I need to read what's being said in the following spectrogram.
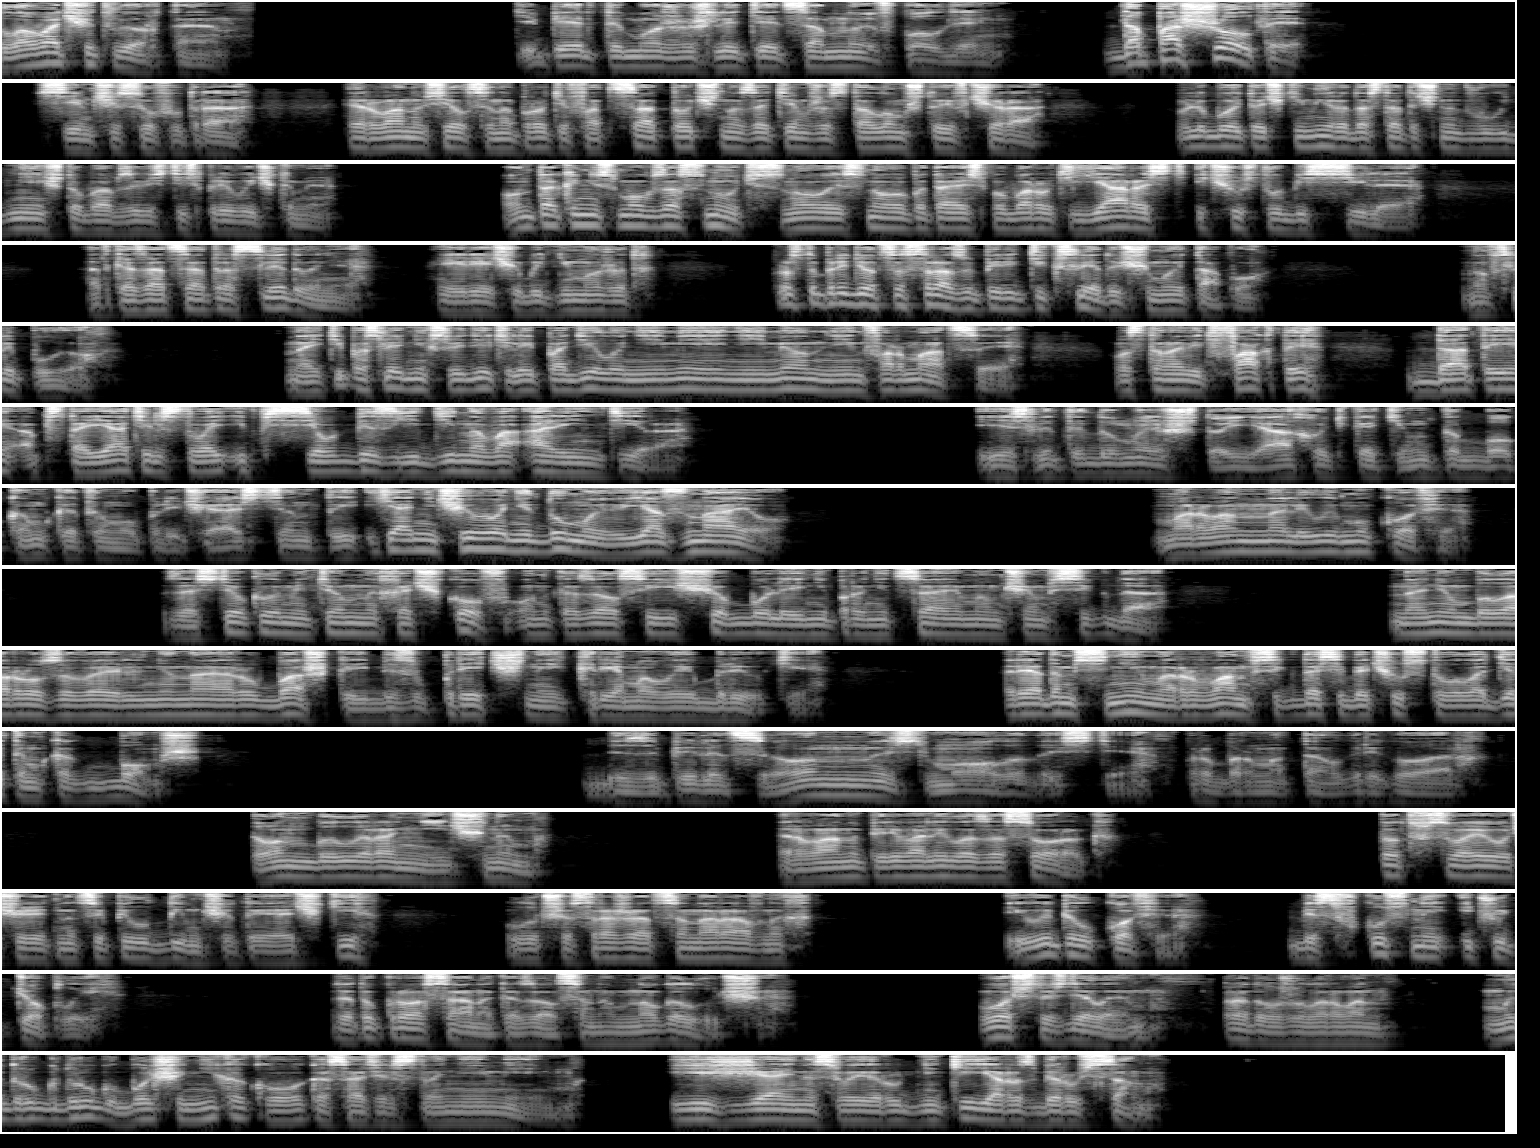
Глава четвертая. «Теперь ты можешь лететь со мной в полдень». «Да пошел ты!» Семь часов утра. Эрван уселся напротив отца точно за тем же столом, что и вчера. В любой точке мира достаточно двух дней, чтобы обзавестись привычками. Он так и не смог заснуть, снова и снова пытаясь побороть ярость и чувство бессилия. Отказаться от расследования? И речи быть не может. Просто придется сразу перейти к следующему этапу — но вслепую. Найти последних свидетелей по делу, не имея ни имен, ни информации. Восстановить факты, даты, обстоятельства и все без единого ориентира. Если ты думаешь, что я хоть каким-то боком к этому причастен, ты... Я ничего не думаю, я знаю. Марван налил ему кофе. За стеклами темных очков он казался еще более непроницаемым, чем всегда — на нем была розовая льняная рубашка и безупречные кремовые брюки. Рядом с ним Рван всегда себя чувствовал одетым как бомж. «Безапелляционность молодости», — пробормотал Григуар. Тон был ироничным. Рвану перевалило за сорок. Тот, в свою очередь, нацепил дымчатые очки, лучше сражаться на равных, и выпил кофе безвкусный и чуть теплый. Зато круассан оказался намного лучше. «Вот что сделаем», — продолжил Рван. «Мы друг к другу больше никакого касательства не имеем. Езжай на свои рудники, я разберусь сам».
